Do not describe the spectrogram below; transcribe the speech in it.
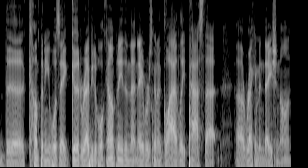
the company was a good, reputable company, then that neighbor is going to gladly pass that uh, recommendation on.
